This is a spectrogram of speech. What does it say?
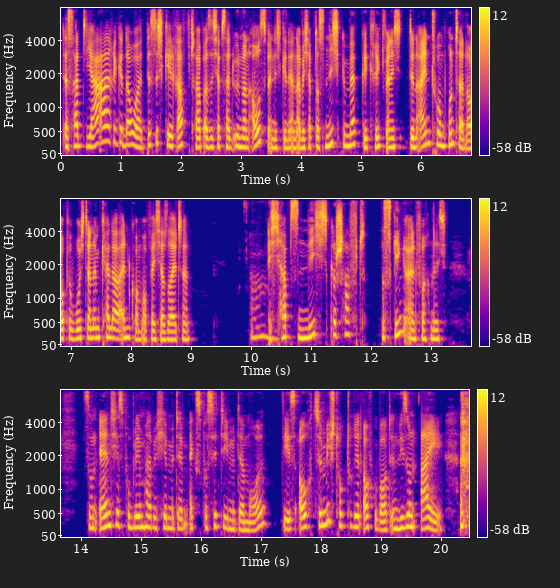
es hat Jahre gedauert, bis ich gerafft habe. Also ich habe es halt irgendwann auswendig gelernt, aber ich habe das nicht gemappt gekriegt, wenn ich den einen Turm runterlaufe, wo ich dann im Keller einkomme, auf welcher Seite. Oh. Ich hab's nicht geschafft. Es ging einfach nicht. So ein ähnliches Problem habe ich hier mit dem Expo City, mit der Mall. Die ist auch ziemlich strukturiert aufgebaut, in wie so ein Ei. Mhm.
